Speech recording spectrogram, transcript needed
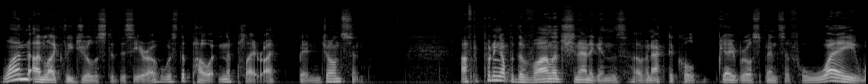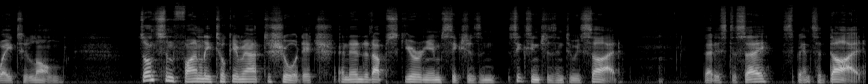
One unlikely duelist of this era was the poet and the playwright Ben Jonson. After putting up with the violent shenanigans of an actor called Gabriel Spencer for way, way too long, Jonson finally took him out to Shoreditch and ended up skewering him six inches, in, six inches into his side. That is to say, Spencer died.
